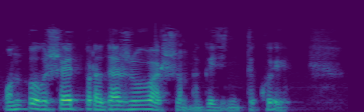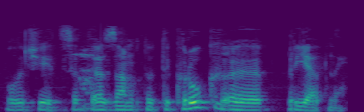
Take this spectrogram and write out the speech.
он повышает продажи в вашем магазине. Такой, получается, да, замкнутый круг э, приятный.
